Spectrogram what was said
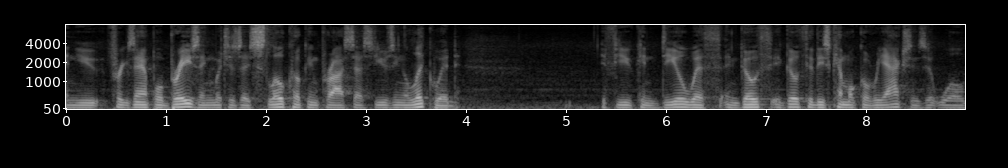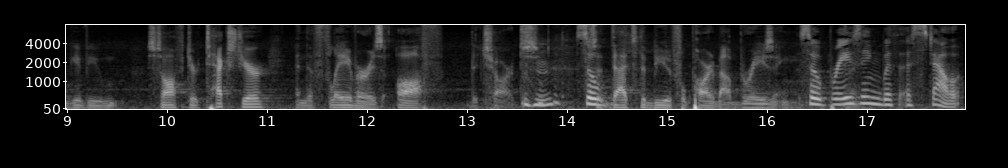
and you, for example, braising, which is a slow cooking process using a liquid, if you can deal with and go th- go through these chemical reactions, it will give you softer texture, and the flavor is off the charts. Mm-hmm. So- so that's the beautiful part about braising. So braising with a stout.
